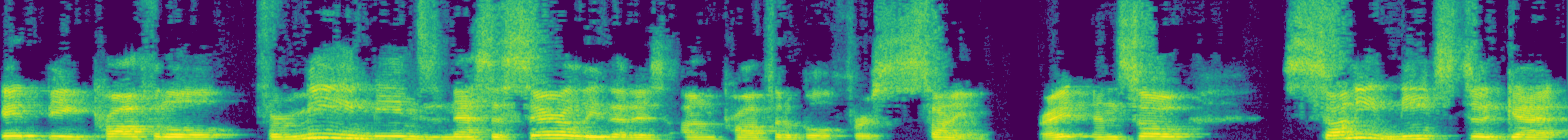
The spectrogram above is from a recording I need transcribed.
it being profitable for me means necessarily that it's unprofitable for Sunny, right? And so Sunny needs to get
